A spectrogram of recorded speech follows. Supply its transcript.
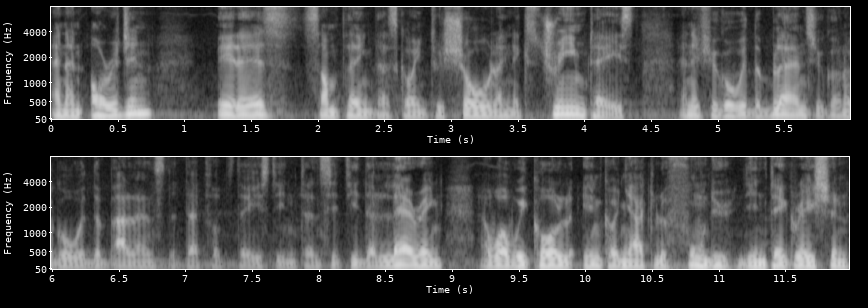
and an origin it is something that's going to show like an extreme taste. And if you go with the blends you're going to go with the balance the depth of taste the intensity the layering and what we call in cognac le fondu the integration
